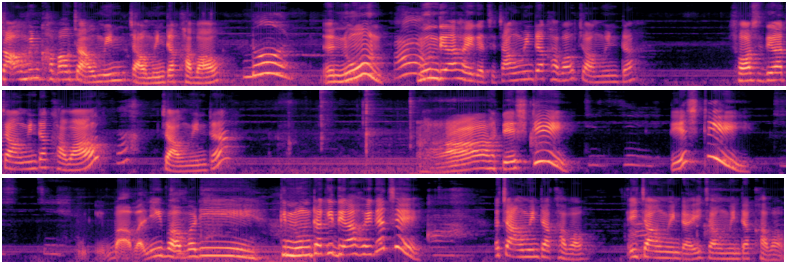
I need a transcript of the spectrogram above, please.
চাউমিন খাবাও চাউমিন চাউমিনটা খাবাও। নুন। নুন? দেওয়া হয়ে গেছে। চাউমিনটা খাবাও চাউমিনটা। সস দেওয়া চাউমিনটা খাওয়াও চাউমিনটা। আহ টেস্টি টেস্টি বাবালি বাবারি। কি নুনটা কি দেওয়া হয়ে গেছে? চাউমিনটা খাবাও। এই চাউমিনটা এই চাউমিনটা খাবাও।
